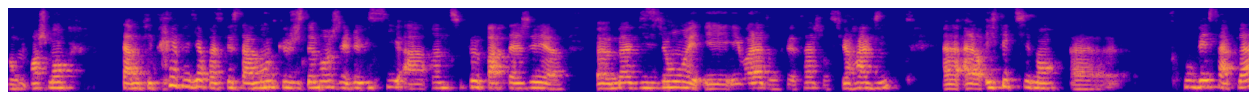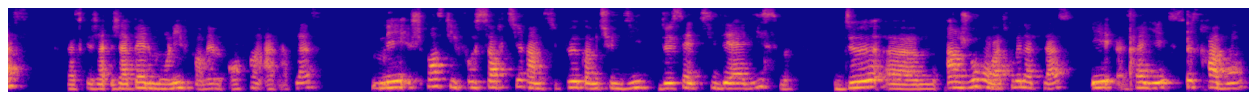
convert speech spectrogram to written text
Donc mm. franchement, ça me fait très plaisir parce que ça montre que justement, j'ai réussi à un petit peu partager euh, euh, ma vision et, et, voilà, donc ça, j'en suis ravie. Euh, alors effectivement, trouver sa place, parce que j'appelle mon livre quand même enfin à ta place, mais je pense qu'il faut sortir un petit peu, comme tu le dis, de cet idéalisme de un jour on va trouver notre place et ça y est, ce sera bon,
